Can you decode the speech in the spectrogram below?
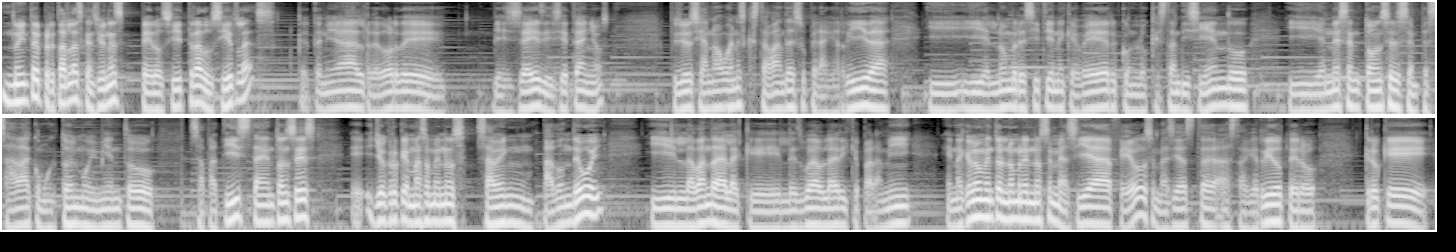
no interpretar las canciones, pero sí traducirlas, que tenía alrededor de 16, 17 años, pues yo decía, no, bueno, es que esta banda es súper aguerrida y, el nombre sí tiene que ver con lo que están diciendo y en ese entonces empezaba como todo el movimiento zapatista, entonces eh, yo creo que más o menos saben para dónde voy. Y la banda de la que les voy a hablar y que para mí en aquel momento el nombre no se me hacía feo, se me hacía hasta, hasta aguerrido, pero creo que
